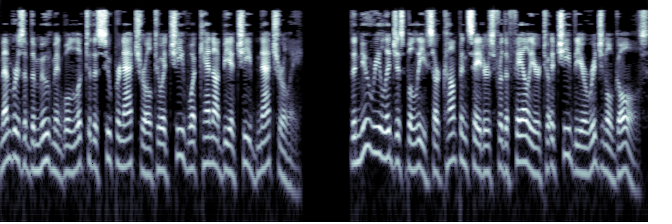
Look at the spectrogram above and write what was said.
members of the movement will look to the supernatural to achieve what cannot be achieved naturally. The new religious beliefs are compensators for the failure to achieve the original goals.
